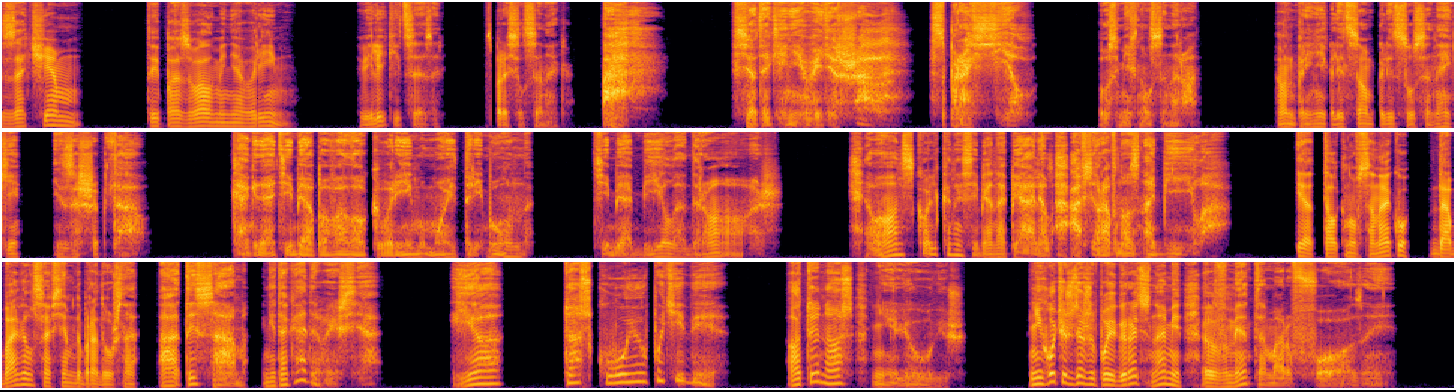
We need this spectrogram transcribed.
«Зачем ты позвал меня в Рим, великий Цезарь?» — спросил Сенека. «Ах, все-таки не выдержал, спросил», — усмехнулся Нарон. Он приник лицом к лицу Сенеки и зашептал. «Когда тебя поволок в Рим мой трибун, тебя била дрожь. Вон сколько на себя напялил, а все равно знобило». И, оттолкнув Сенеку, добавил совсем добродушно. «А ты сам не догадываешься? Я тоскую по тебе, а ты нас не любишь. Не хочешь даже поиграть с нами в метаморфозы?»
